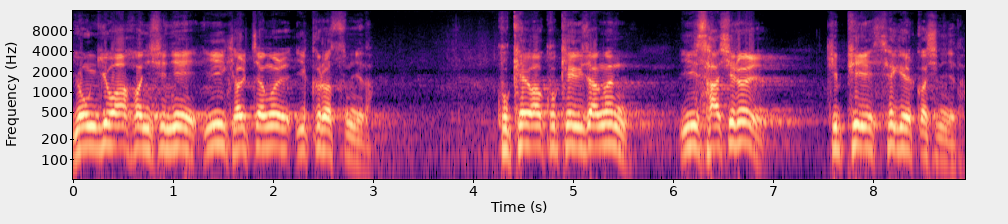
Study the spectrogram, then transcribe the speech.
용기와 헌신이 이 결정을 이끌었습니다. 국회와 국회의장은 이 사실을 깊이 새길 것입니다.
